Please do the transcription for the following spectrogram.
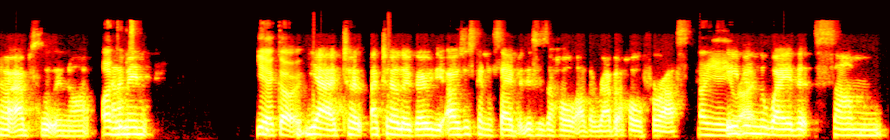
No, absolutely not. And I mean, yeah, go. Yeah, I, to- I totally agree with you. I was just going to say, but this is a whole other rabbit hole for us. Oh, yeah, Even right. the way that some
